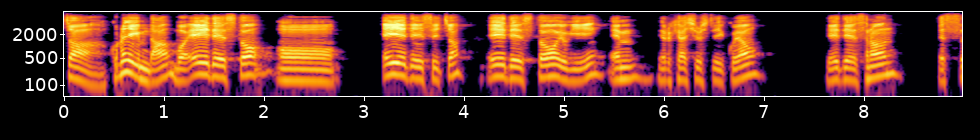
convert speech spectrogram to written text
자 그런 얘기입니다. 뭐 A에 대해서도 어, A에 대해서 있죠. A에 대해서도 여기 M 이렇게 하실 수도 있고요. A에 대해서는 S,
